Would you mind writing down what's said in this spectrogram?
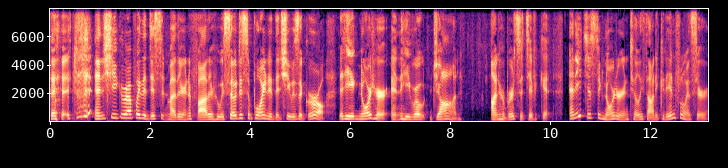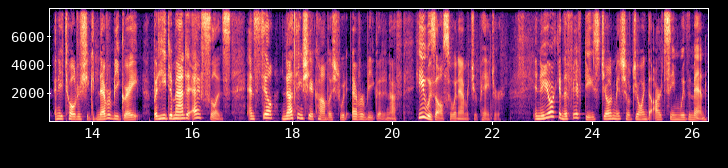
and she grew up with a distant mother and a father who was so disappointed that she was a girl that he ignored her and he wrote John on her birth certificate. And he just ignored her until he thought he could influence her. And he told her she could never be great, but he demanded excellence. And still, nothing she accomplished would ever be good enough. He was also an amateur painter. In New York in the 50s, Joan Mitchell joined the art scene with the men.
